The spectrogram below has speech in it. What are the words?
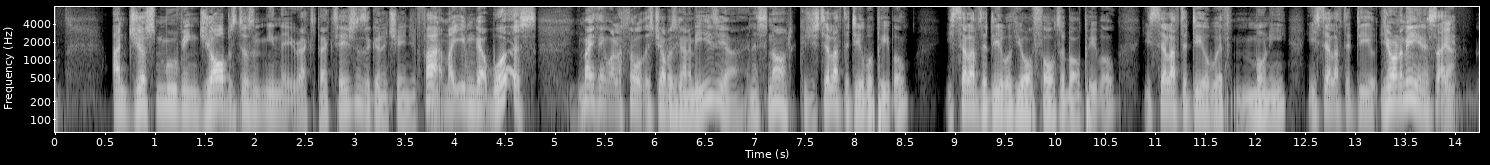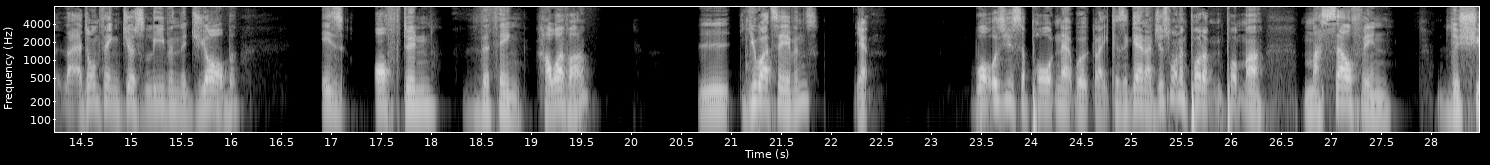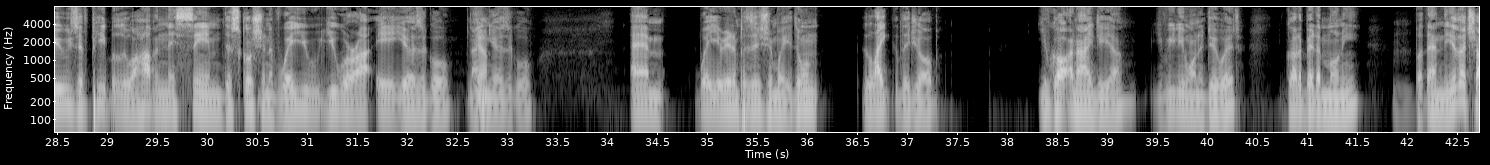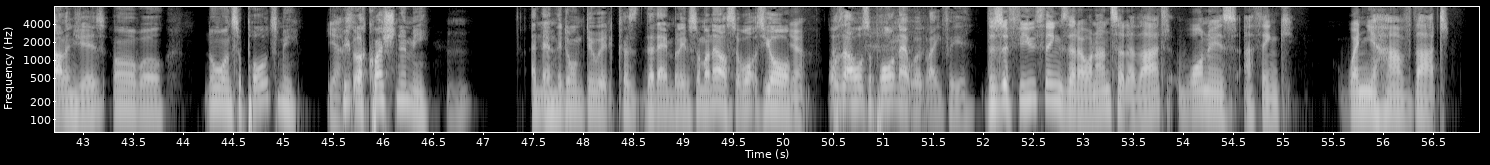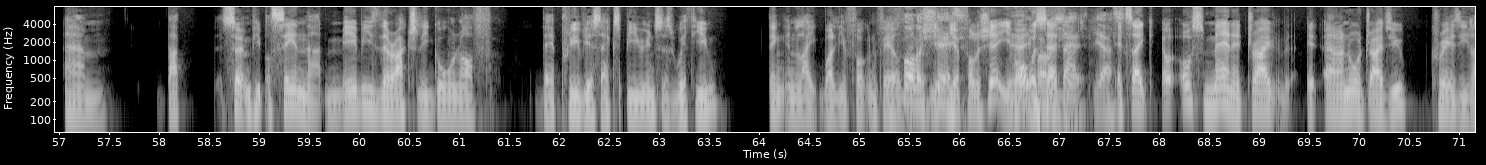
And just moving jobs doesn't mean that your expectations are going to change. In fact, it might even get worse. You might think, well, I thought this job was going to be easier. And it's not because you still have to deal with people. You still have to deal with your thoughts about people. You still have to deal with money. You still have to deal. You know what I mean? It's like, like I don't think just leaving the job is often the thing. However, you had savings. Yep. What was your support network like? Because again, I just want to put up put my myself in the shoes of people who are having this same discussion of where you you were at eight years ago, nine Yeah. years ago, um, where you're in a position where you don't like the job, you've got an idea, you really want to do it, you've got a bit of money, Mm-hmm. but then the other challenge is, oh well, no one supports me. Yes. People are questioning me. Mhm. And then they don't do it because they then blame someone else. So what's your Yeah. what was that whole support network like for you? There's a few things that I want to answer to that. One is I think when you have that um that certain people saying that, maybe they're actually going off their previous experiences with you, thinking like, well, you fucking failed. full of shit. You're full of shit. You've Yeah, always said that. yes. It's like us men, it drives it, and I know it drives you crazy. Mm-hmm.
